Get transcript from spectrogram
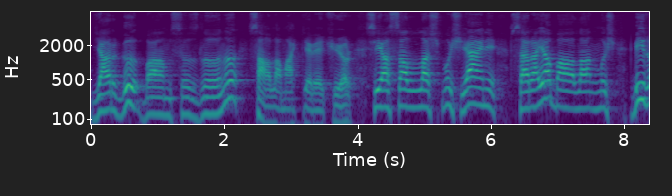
yargı bağımsızlığını sağlamak gerekiyor. Siyasallaşmış yani saraya bağlanmış bir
